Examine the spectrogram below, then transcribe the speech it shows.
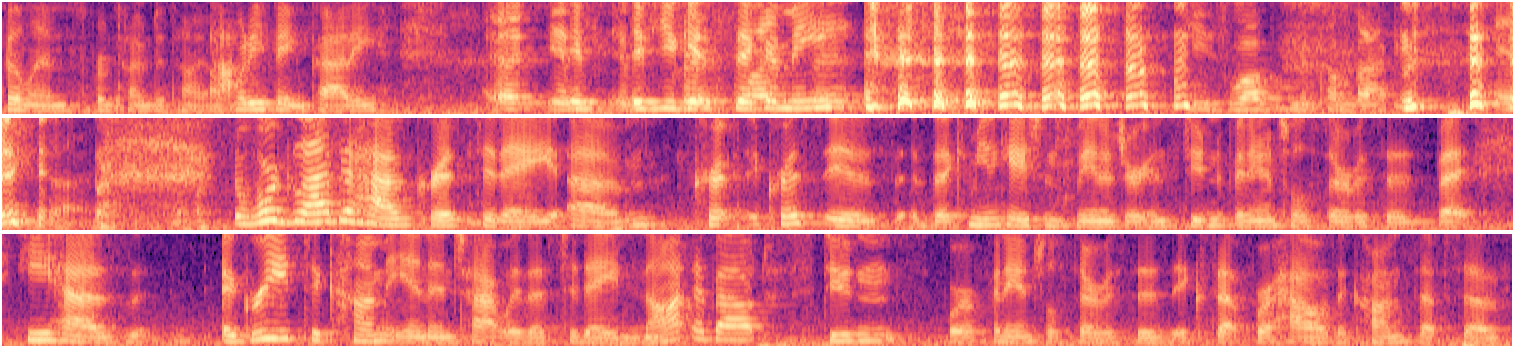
fill in from time to time. What do you think, Patty? Uh, If, if, you get sick of me, it, he's welcome to come back anytime. We're glad to have Chris today. Um, Chris is the communications manager in Student Financial Services, but he has agreed to come in and chat with us today, not about students or financial services, except for how the concepts of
